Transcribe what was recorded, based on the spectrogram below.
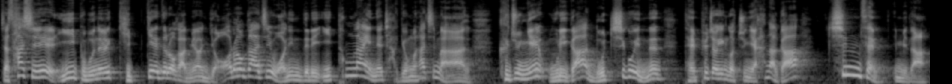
자, 사실 이 부분을 깊게 들어가면 여러 가지 원인들이 이 턱 라인에 작용을 하지만 그 중에 우리가 놓치고 있는 대표적인 것 중에 하나가 침샘입니다.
